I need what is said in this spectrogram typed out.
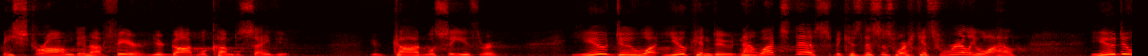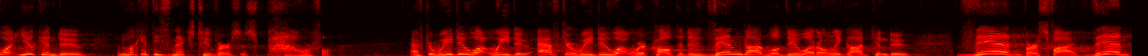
be strong, do not fear. Your God will come to save you. Your God will see you through. You do what you can do. Now, watch this, because this is where it gets really wild. You do what you can do, and look at these next two verses. Powerful. After we do what we do, after we do what we're called to do, then God will do what only God can do. Then, verse 5, then,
